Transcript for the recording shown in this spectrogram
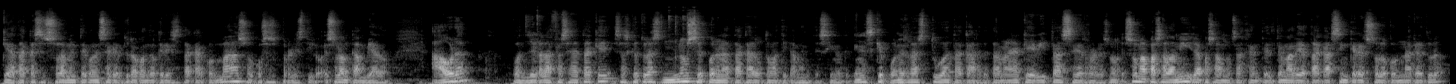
Que atacase solamente con esa criatura cuando queréis atacar con más o cosas por el estilo. Eso lo han cambiado. Ahora cuando llega la fase de ataque, esas criaturas no se ponen a atacar automáticamente, sino que tienes que ponerlas tú a atacar, de tal manera que evitas errores, ¿no? Eso me ha pasado a mí y le ha pasado a mucha gente, el tema de atacar sin querer solo con una criatura,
